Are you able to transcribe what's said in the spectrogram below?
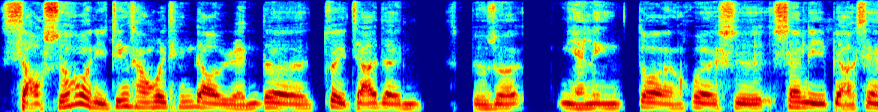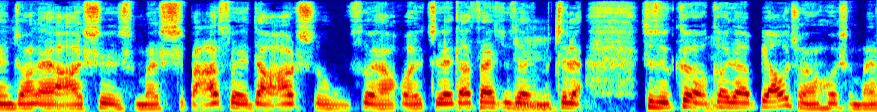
小时候你经常会听到人的最佳的，比如说。年龄段或者是生理表现状态，而是什么十八岁到二十五岁啊，或者直接到三十岁什么之类，就是各有各的标准或什么。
